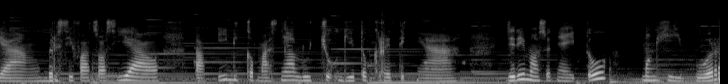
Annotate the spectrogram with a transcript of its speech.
yang bersifat sosial, tapi dikemasnya lucu gitu kritiknya. Jadi maksudnya itu menghibur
